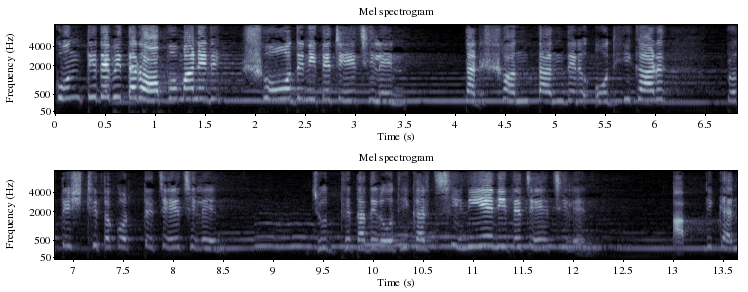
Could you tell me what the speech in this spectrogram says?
কুন্তি দেবী তার অপমানের শোধ নিতে চেয়েছিলেন। তার সন্তানদের অধিকার প্রতিষ্ঠিত করতে চেয়েছিলেন। যুদ্ধে তাদের অধিকার ছিনিয়ে নিতে চেয়েছিলেন। আপনি কেন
